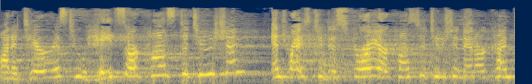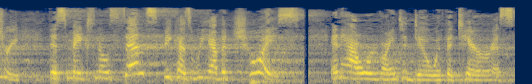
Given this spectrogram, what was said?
on a terrorist who hates our Constitution and tries to destroy our Constitution and our country. This makes no sense because we have a choice in how we're going to deal with a terrorist.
